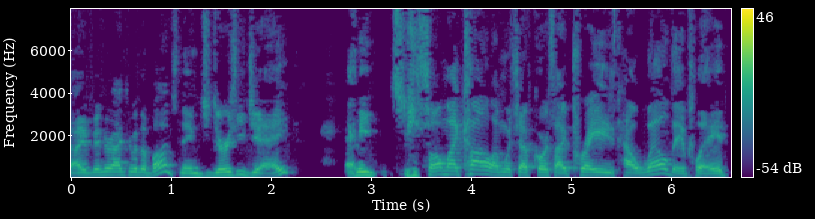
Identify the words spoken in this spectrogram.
I've interacted with a bunch named Jersey J, and he he saw my column, which of course I praised how well they played,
